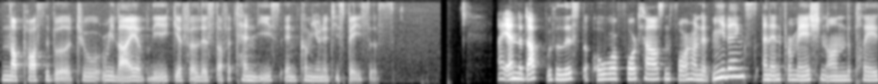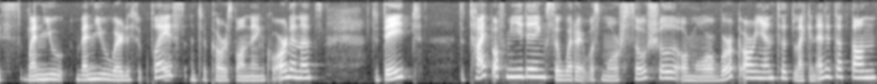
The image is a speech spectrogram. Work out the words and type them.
not possible to reliably give a list of attendees in community spaces. I ended up with a list of over 4,400 meetings and information on the place, venue, venue where they took place, and the corresponding coordinates, the date, the type of meeting, so whether it was more social or more work oriented, like an editathon,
